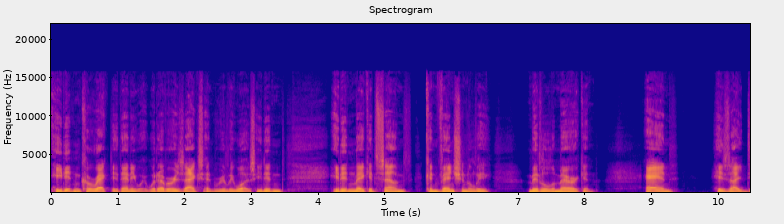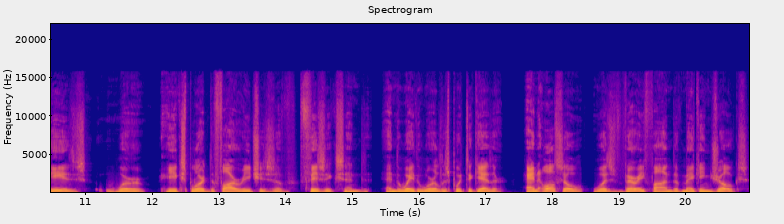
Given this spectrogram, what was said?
he didn't correct it anyway. Whatever his accent really was, he didn't he didn't make it sound conventionally middle American. And his ideas were he explored the far reaches of physics and, and the way the world is put together. And also was very fond of making jokes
